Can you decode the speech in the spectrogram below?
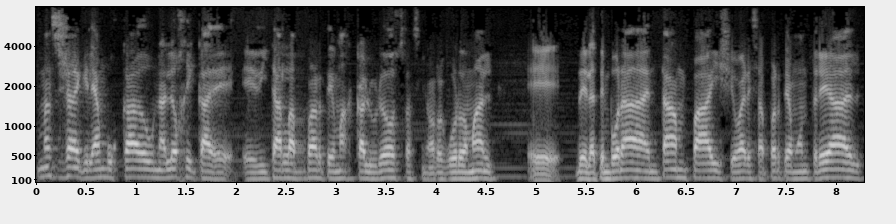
más allá de que le han buscado una lógica de evitar la parte más calurosa, si no recuerdo mal, eh, de la temporada en Tampa y llevar esa parte a Montreal,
